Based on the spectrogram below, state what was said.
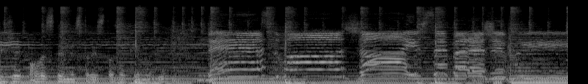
І ще й Палестини з 300 закинув. не зважай, все переживи.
